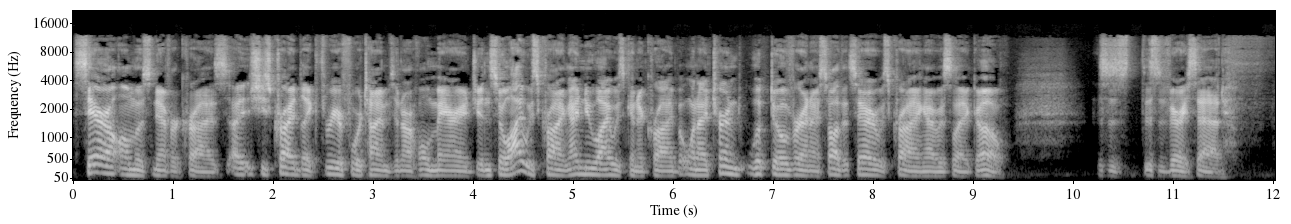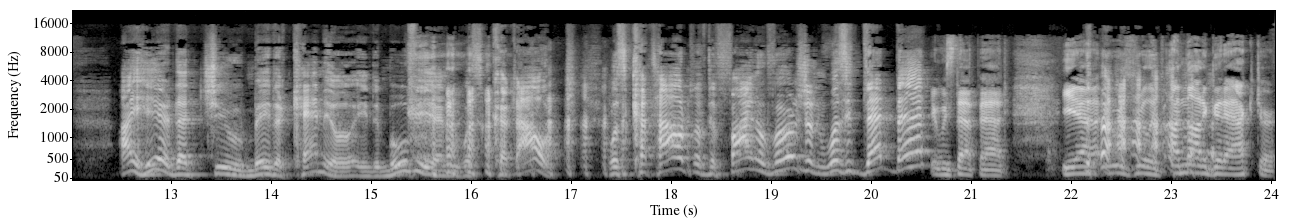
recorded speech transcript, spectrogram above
Sarah almost never cries. I, she's cried like three or four times in our whole marriage, and so I was crying. I knew I was going to cry, but when I turned, looked over, and I saw that Sarah was crying, I was like, "Oh, this is this is very sad." I hear that you made a cameo in the movie and was cut out. Was cut out of the final version. Was it that bad? It was that bad. Yeah, it was really. I'm not a good actor.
